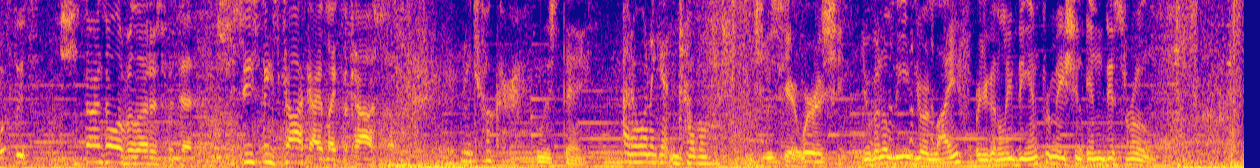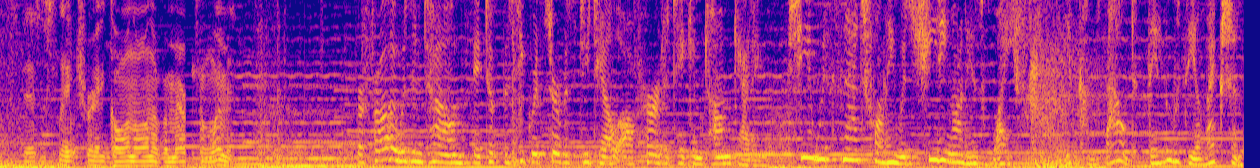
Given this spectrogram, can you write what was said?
What's this? She signs all of her letters with it. She sees things cockeyed like Picasso. They took her. Who is they? I don't want to get in trouble. She was here. Where is she? You're gonna leave your life or you're gonna leave the information in this room. There's a slave trade going on of American women. Her father was in town. They took the Secret Service detail off her to take him tomcatting. She was snatched while he was cheating on his wife. It comes out, they lose the election.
